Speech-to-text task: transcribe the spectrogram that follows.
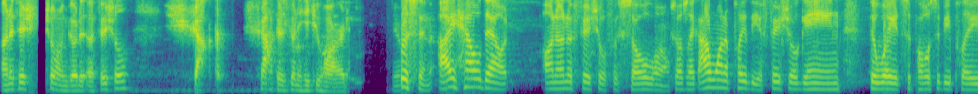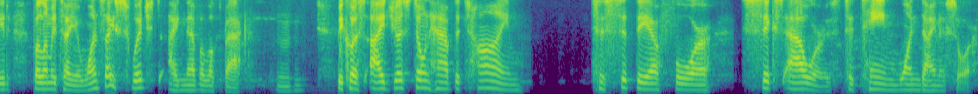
unofficial and go to official, shock. Shock is going to hit you hard. Listen, I held out on unofficial for so long. So I was like, I want to play the official game the way it's supposed to be played. But let me tell you, once I switched, I never looked back. Mhm. Because I just don't have the time to sit there for six hours to tame one dinosaur.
